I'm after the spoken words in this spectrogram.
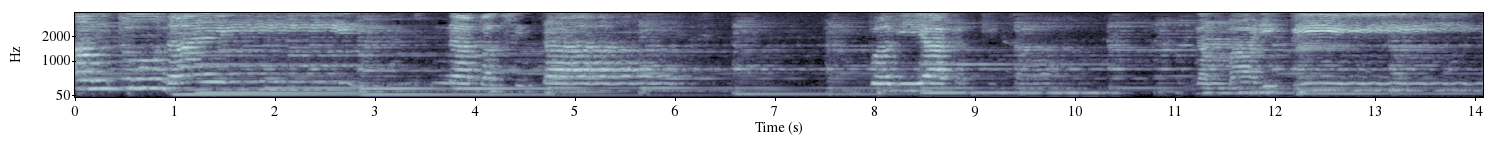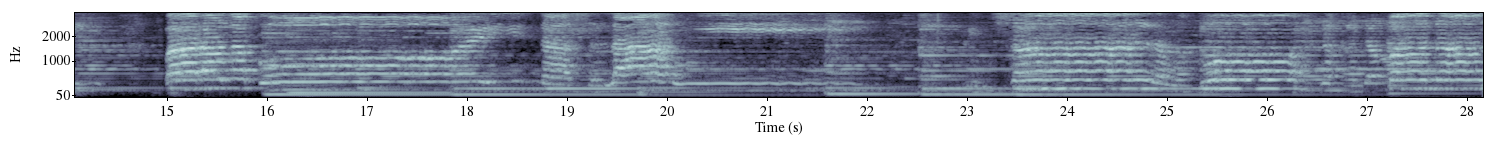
ang tunay na pagsinta Pag-iyakap kita ng mahigpit. Parang ako'y nasa langit. Minsan lang ako nakadama ng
